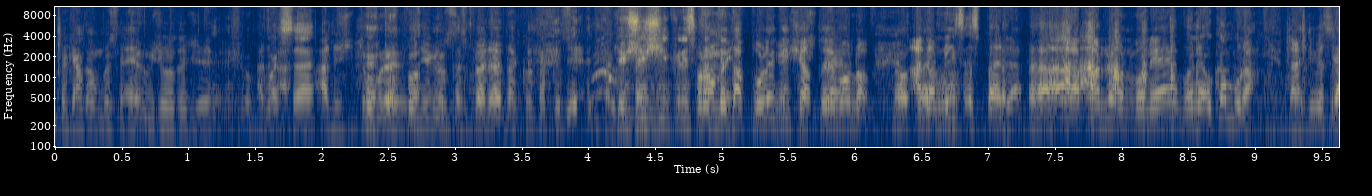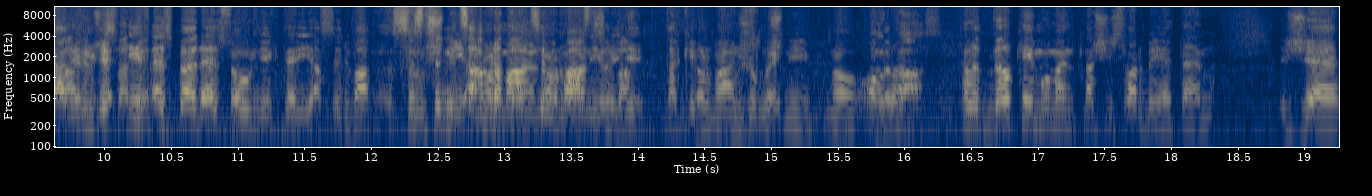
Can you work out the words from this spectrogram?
tak já tam vůbec nejedu, že jo, takže a, se. a, a, když to bude někdo z SPD, tak, tak, tak Ježíši Kriste, to je ta politika, to je ono. No, Adam není z SPD. Teda, pardon, on je, on je Okamura. Já vím, že i v SPD jsou některý asi dva slušní a normální, normální lidi. Taky, normální, slušní. No, omylem. vás. Hele, velký moment naší svatby je ten, že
